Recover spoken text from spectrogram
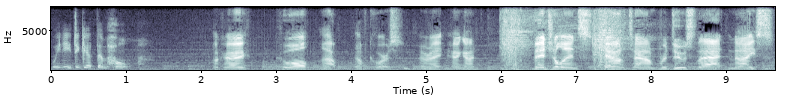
We need to get them home. Okay, cool. Oh, of course. All right, hang on. Vigilance, downtown, reduce that. Nice.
